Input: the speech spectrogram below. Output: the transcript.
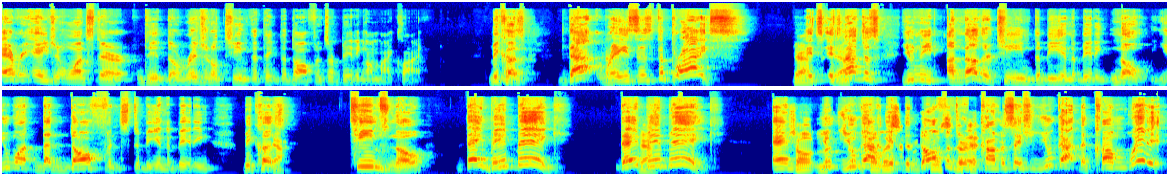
Every agent wants their the, the original team to think the Dolphins are bidding on my client because that raises the price. Yeah, it's it's yeah. not just you need another team to be in the bidding. No, you want the Dolphins to be in the bidding because yeah. teams know they bid big. They yeah. bid big. And so, you, you got so if the Dolphins are in the conversation, you got to come with it.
